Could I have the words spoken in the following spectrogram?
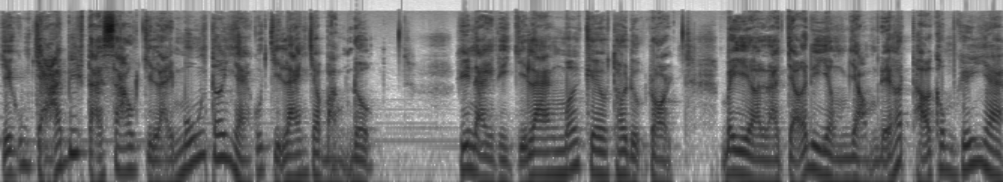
Chị cũng chả biết tại sao chị lại muốn tới nhà của chị Lan cho bằng được khi này thì chị Lan mới kêu, thôi được rồi, Bây giờ là chở đi vòng vòng để hít thở không khí nha.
